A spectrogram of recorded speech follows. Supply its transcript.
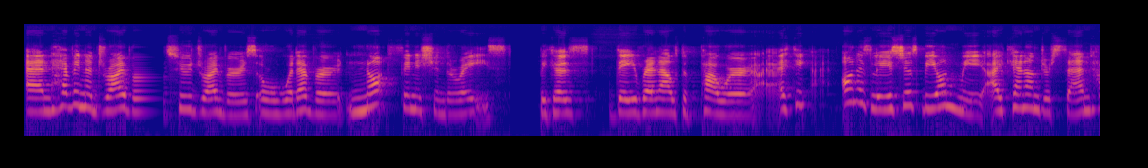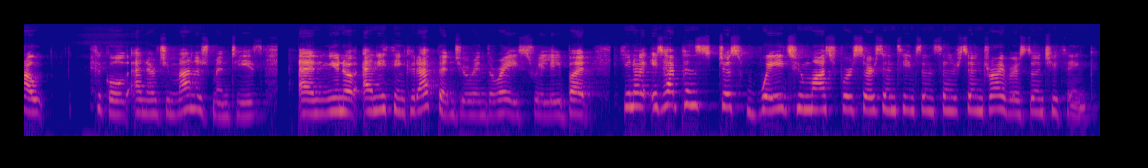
And having a driver, two drivers, or whatever, not finishing the race because they ran out of power. I think honestly, it's just beyond me. I can understand how difficult energy management is. And you know anything could happen during the race, really. But you know it happens just way too much for certain teams and certain drivers, don't you think?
